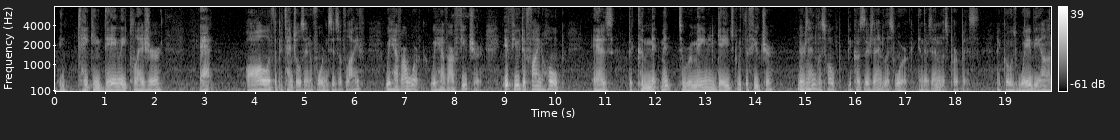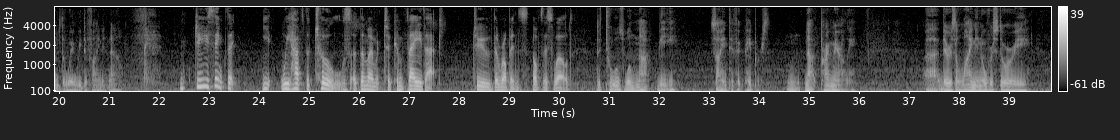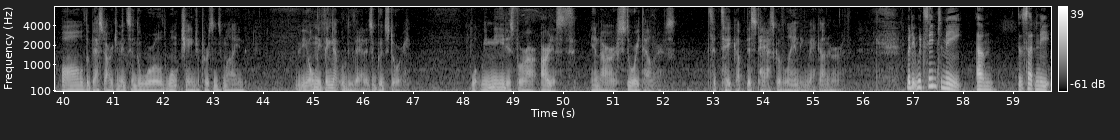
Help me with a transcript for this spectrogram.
in taking daily pleasure at all of the potentials and affordances of life, we have our work, we have our future. If you define hope as the commitment to remain engaged with the future, there's Mhm. endless hope because there's endless work and there's endless purpose that goes way beyond the way we define it now. Do you think that y- we have the tools at the moment to convey that to the Robins of this world? the tools will not be scientific papers, Mm. not primarily. Uh, there's a line in Overstory all the best arguments in the world won't change a person's mind. The only thing that will do that is a good story. What we need is for our artists and our storytellers to take up this task of landing back on Earth. But it would seem to me um, that certainly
